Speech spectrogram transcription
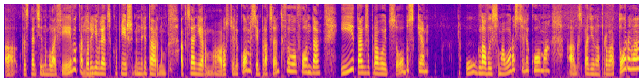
а, Константина Малафеева, который Мгм. является крупнейшим миноритарным акционером Ростелекома, 7% его фонда. И также проводятся обыски у главы самого Ростелекома, а, господина Провоторова,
